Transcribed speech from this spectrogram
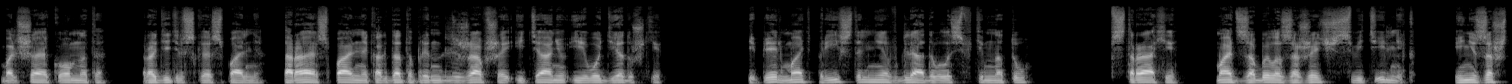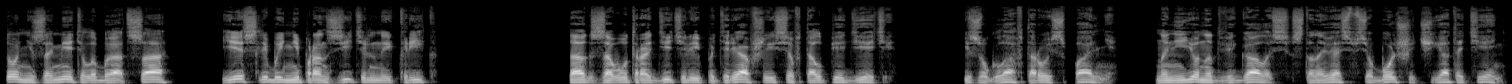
Большая комната, родительская спальня, вторая спальня, когда-то принадлежавшая и Тяню, и его дедушке. Теперь мать пристальнее вглядывалась в темноту. В страхе мать забыла зажечь светильник и ни за что не заметила бы отца, если бы не пронзительный крик. Так зовут родителей, потерявшиеся в толпе дети. Из угла второй спальни на нее надвигалась, становясь все больше, чья-то тень.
